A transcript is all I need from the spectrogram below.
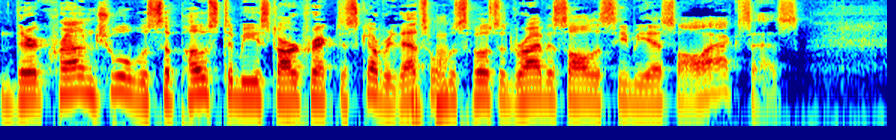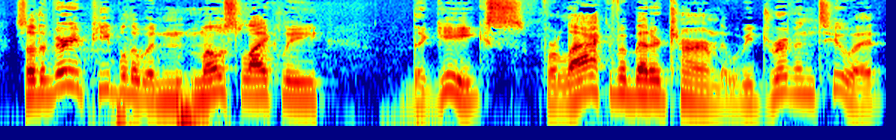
their crown jewel was supposed to be Star Trek Discovery. That's Mm-hmm. what was supposed to drive us all to CBS All Access. So the very people that would most likely, the geeks, for lack of a better term, that would be driven to it,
